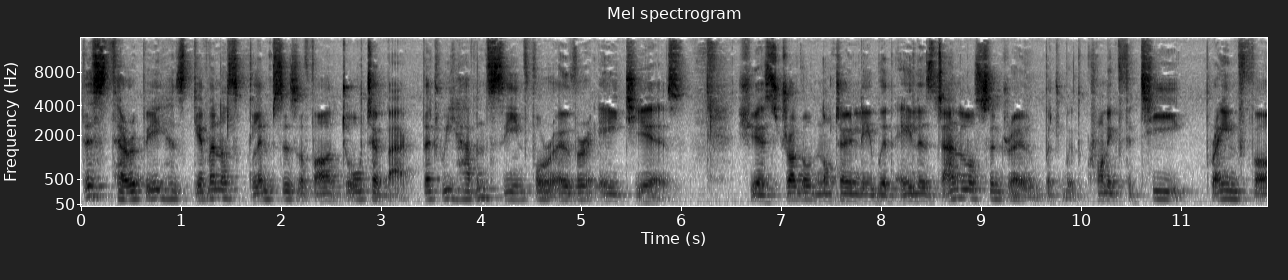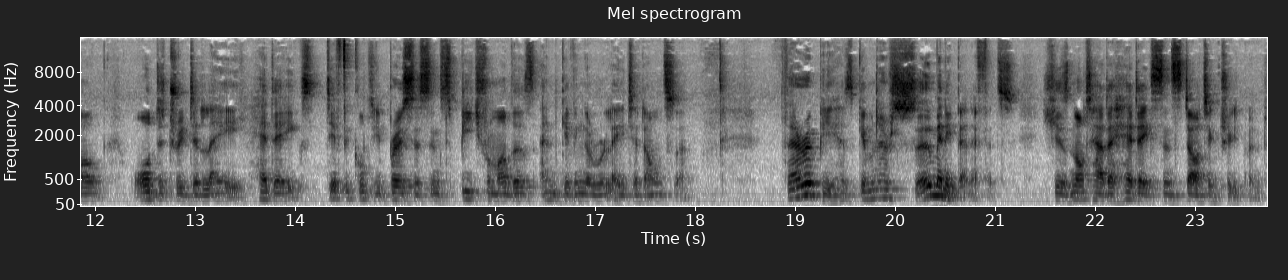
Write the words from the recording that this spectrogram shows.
This therapy has given us glimpses of our daughter back that we haven't seen for over eight years. She has struggled not only with Ehlers Danlos syndrome, but with chronic fatigue, brain fog, auditory delay, headaches, difficulty processing speech from others, and giving a related answer. Therapy has given her so many benefits. She has not had a headache since starting treatment.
